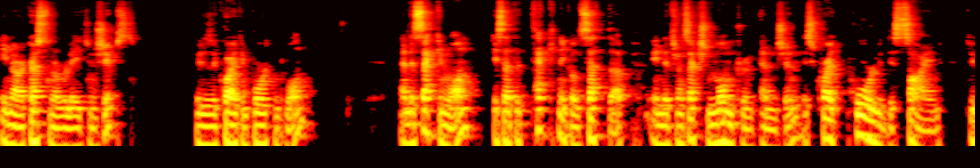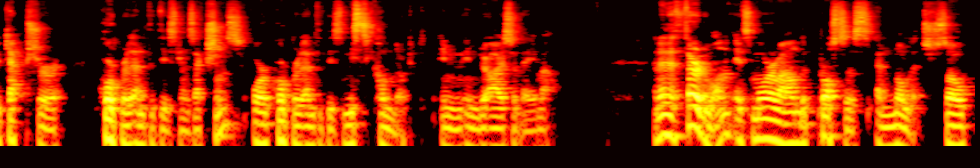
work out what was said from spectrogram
in our customer relationships, which is a quite important one. And the second one is that the technical setup in the transaction monitoring engine is quite poorly designed to capture corporate entities transactions or corporate entities misconduct in, in the eyes of AML. And then the third one, it's more around the process and knowledge. So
